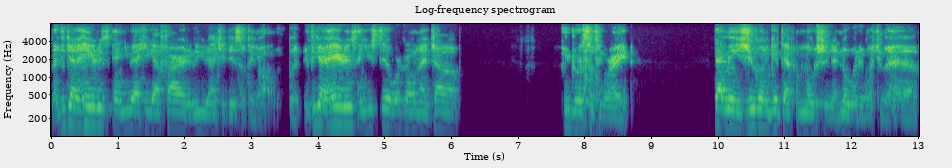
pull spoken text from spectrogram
Now, if you got haters and you actually got fired and you actually did something wrong. But if you got haters and you still working on that job, you're doing something right. That means you're going to get that promotion that nobody wants you to have.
